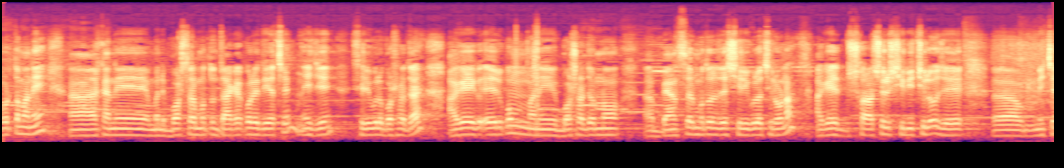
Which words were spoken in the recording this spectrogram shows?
বর্তমানে এখানে মানে বসার মতন জায়গা করে দিয়েছে। এই যে সিঁড়িগুলো বসা যায়। আগে এরকম মানে বসার জন্য ব্যান্সের মতন যে সিঁড়িগুলো ছিল না, আগে সরাসরি সিঁড়ি ছিল যে নিচে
